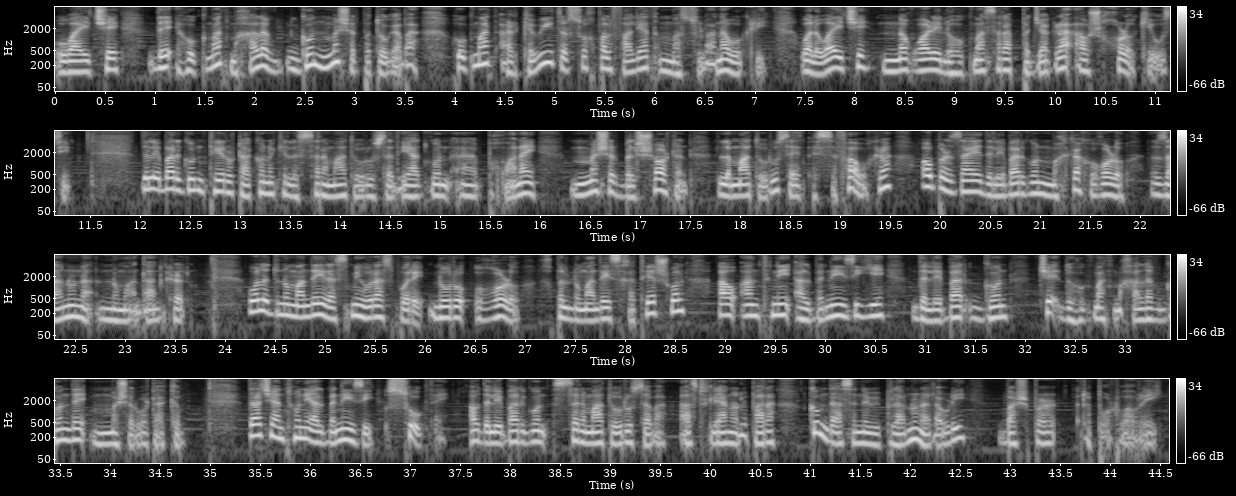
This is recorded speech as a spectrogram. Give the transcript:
وایي چې د حکومت مخالف ګوند مشر په توګه به حکومت اړکوي تر څو خپل فعالیت مسولانه وکړي ول وایي چې نه غواړي له حکومت سره په جګړه او شخړو کې اوسي د لیبر ګوند تیرو ټاکنو کې له سره ماته وروسته د یاد ګوند پخوانی مشر بل شارټن له ماته وروسته استعفا وکړه او پر ځای د لیبر ګوند مخکښ غړو ځانونه نوماندان کړل ول د نوماندۍ رسمي ورځ پورې نورو غړو خپل نوماندۍ څخه تیر شول او انتنی البنیزی یې د لیبر ګوند چې د حکومت مخالف ګوند دی مشر وټاکه دا چې انتونی البنیزی څوک دی او د لیبر ګوند سره ماته وروسته به استرالیانو لپاره کوم داسې نوي پلانونه راوړي بشپړ رپورټ واورئ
